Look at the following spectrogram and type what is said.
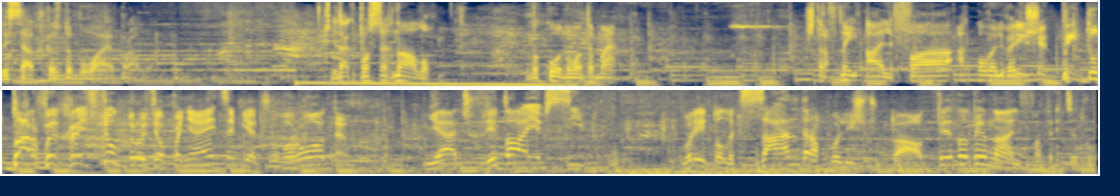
Десятка здобуває право. І так по сигналу виконуватиме. Штрафний Альфа. А Коваль вирішує під удар. Вихрестюк, друзі, опиняється м'яч у ворота. М'яч влітає в сітку. Воріт Олександра Поліщука. 1-1 Альфа. 32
